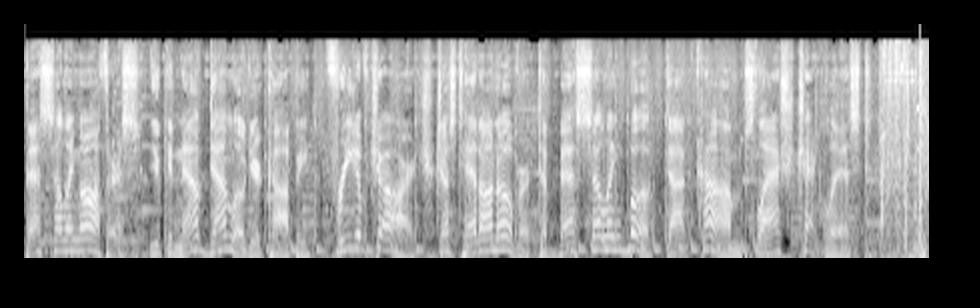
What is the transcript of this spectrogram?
best selling authors. You can now download your copy free of charge. Just head on over to bestsellingbook.com slash checklist.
